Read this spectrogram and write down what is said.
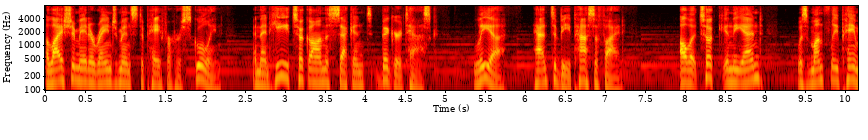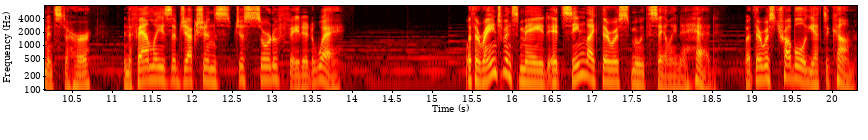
Elisha made arrangements to pay for her schooling, and then he took on the second, bigger task. Leah had to be pacified. All it took in the end was monthly payments to her, and the family's objections just sort of faded away. With arrangements made, it seemed like there was smooth sailing ahead, but there was trouble yet to come.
